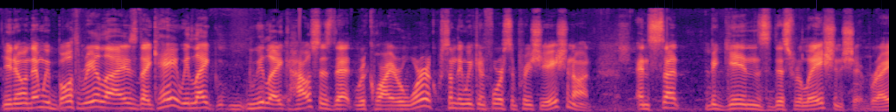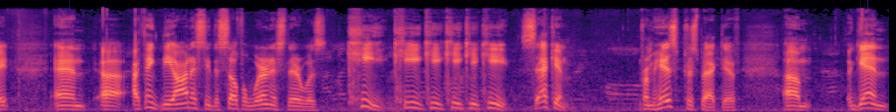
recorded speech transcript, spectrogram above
You know, and then we both realized, like, hey, we like we like houses that require work, something we can force appreciation on, and so begins this relationship, right? And uh, I think the honesty, the self-awareness there was key, key, key, key, key, key. Second, from his perspective, um, again,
